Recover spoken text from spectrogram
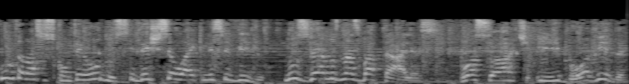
Curta nossos conteúdos e deixe seu like nesse vídeo. Nos vemos nas batalhas. Boa sorte e boa vida!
